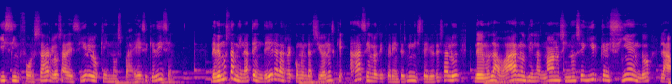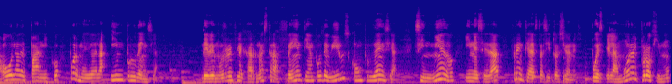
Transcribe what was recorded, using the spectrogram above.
y sin forzarlos a decir lo que nos parece que dicen. Debemos también atender a las recomendaciones que hacen los diferentes ministerios de salud. Debemos lavarnos bien las manos y no seguir creciendo la ola de pánico por medio de la imprudencia. Debemos reflejar nuestra fe en tiempos de virus con prudencia, sin miedo y necedad frente a estas situaciones, pues el amor al prójimo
